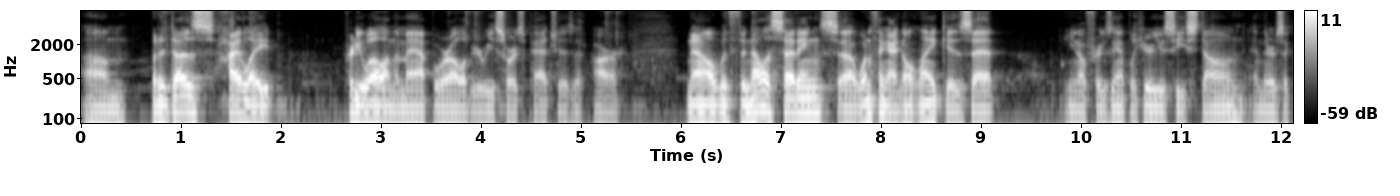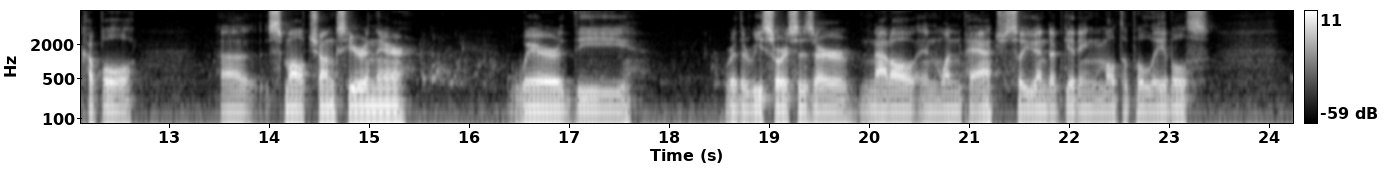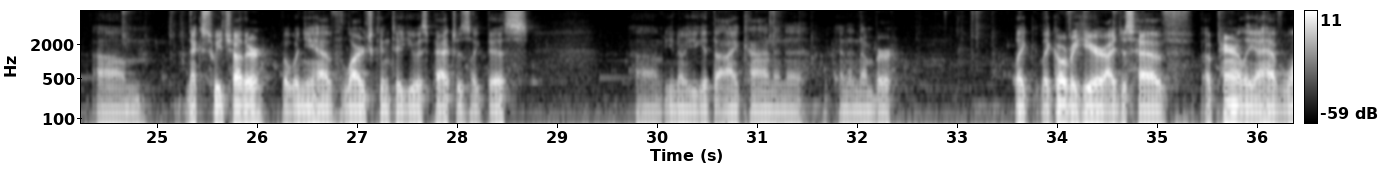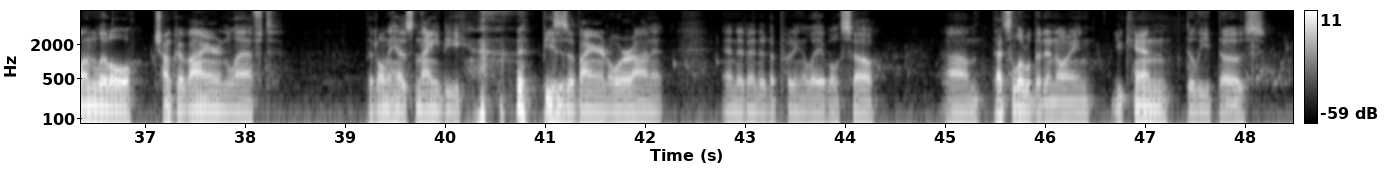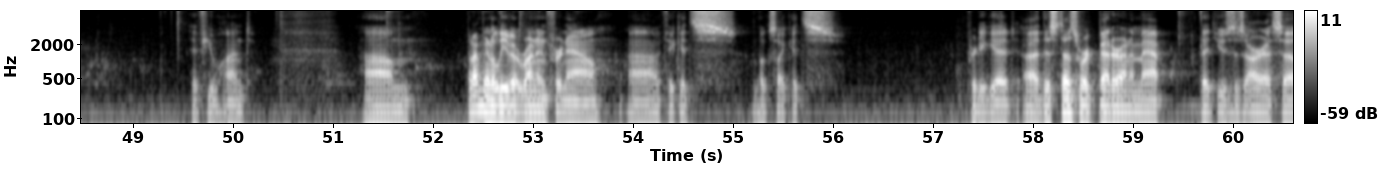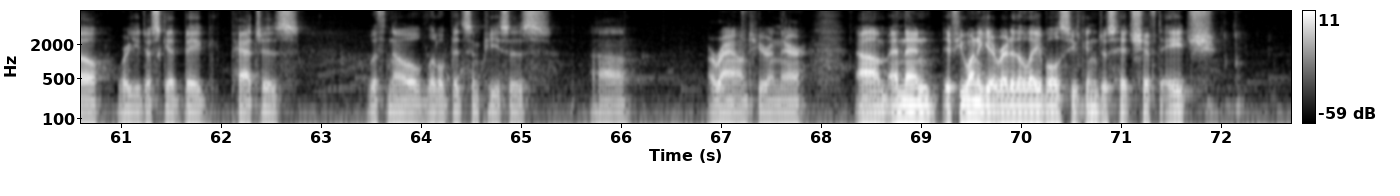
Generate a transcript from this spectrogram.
Um, but it does highlight pretty well on the map where all of your resource patches are. Now with vanilla settings, uh, one thing I don't like is that, you know, for example, here you see stone and there's a couple uh, small chunks here and there where the where the resources are not all in one patch, so you end up getting multiple labels um, next to each other. But when you have large contiguous patches like this, um, you know, you get the icon and a and a number. Like like over here, I just have apparently I have one little chunk of iron left that only has 90 pieces of iron ore on it, and it ended up putting a label. So um, that's a little bit annoying. You can delete those if you want. Um, but I'm going to leave it running for now. Uh, I think it's looks like it's pretty good. Uh, this does work better on a map that uses RSO, where you just get big patches with no little bits and pieces uh, around here and there. Um, and then if you want to get rid of the labels, you can just hit Shift H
